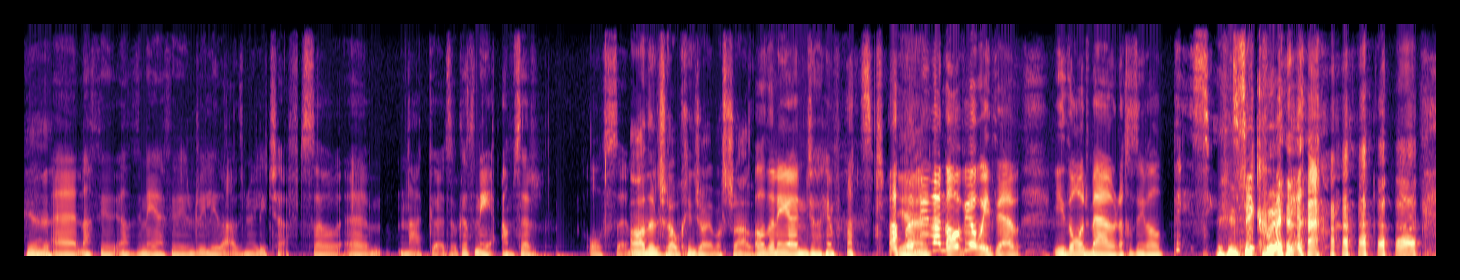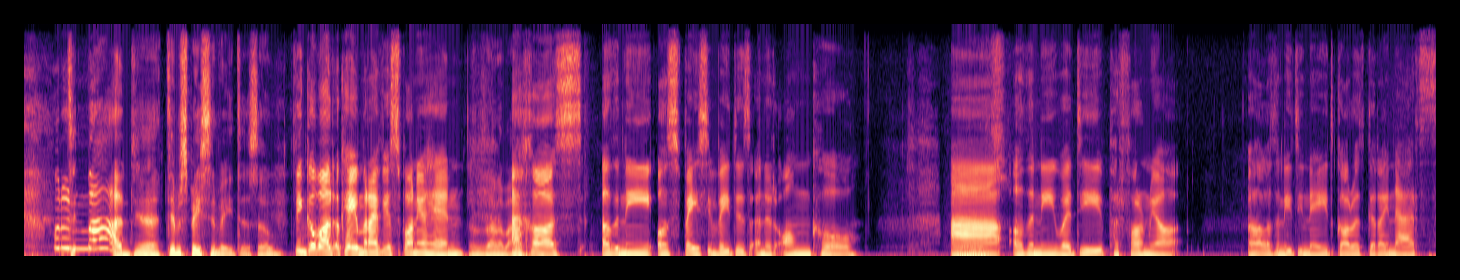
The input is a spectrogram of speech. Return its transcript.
Yeah. Uh, nath ni wneud really dda, nath ni'n really chuffed, so um, na good. Gathon ni amser awesome. O, oh, siarad bod chi'n joio mas draw. Oedden ni yn joio mas draw. Yeah. Oedden ni'n anghofio weithiau i ddod mewn, achos ni'n fel, beth sy'n digwydd? Mae nhw'n mad. Ie, yeah, dim Space Invaders, so. Fi'n gwybod, oce, okay, mae rai fi esbonio hyn. Achos oedden ni, oedd Space Invaders yn yr encore. A right. oedden ni wedi perfformio wel, oedden ni wedi gwneud gorwedd gyda'i nerth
